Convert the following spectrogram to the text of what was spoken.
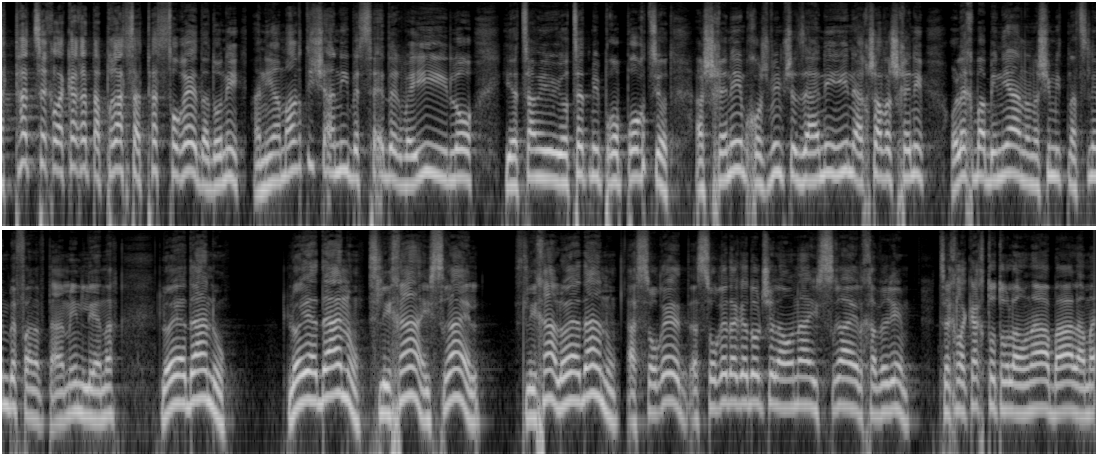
אתה צריך לקחת את הפרס, אתה שורד, אדוני. אני אמרתי שאני בסדר, והיא לא יצא, יוצאת מפרופורציות. השכנים חושבים שזה אני, הנה עכשיו השכנים. הולך בבניין, אנשים מתנצלים בפניו, תאמין לי, אנחנו... לא ידענו. לא ידענו. סליחה, ישראל. סליחה, לא ידענו. השורד, השורד הגדול של העונה, ישראל, חברים. צריך לקחת אותו לעונה הבאה, למה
